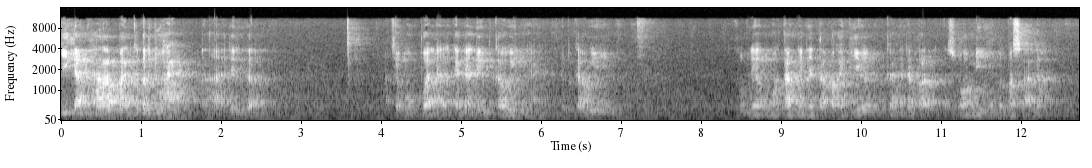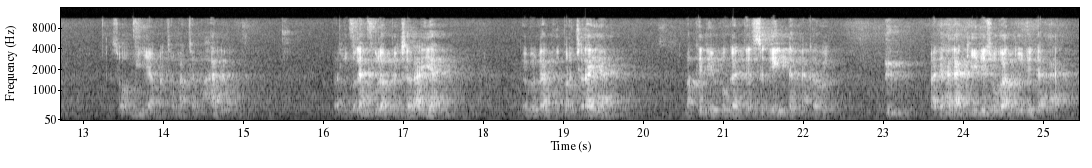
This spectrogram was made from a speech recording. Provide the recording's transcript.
hilang harapan kepada Tuhan. Ha, dia juga perempuan kadang-kadang dia berkahwin kan. Dia berkahwin. Kemudian rumah tangga dia tak bahagia kerana dapat suami yang bermasalah. Suami yang macam-macam hal. Lalu berlakulah perceraian. Apabila berlaku perceraian maka dia pun kata serik dah nak kahwin. Padahal laki dia seorang tu dia jahat.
